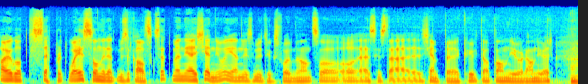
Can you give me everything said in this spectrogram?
har jo gått separate ways, sånn rent musikalsk sett. Men jeg kjenner jo igjen liksom uttrykksformen hans, og, og jeg syns det er kjempekult at han gjør det han gjør. Ja.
